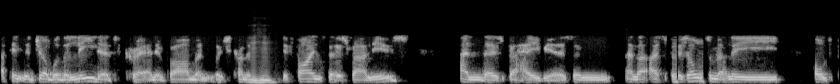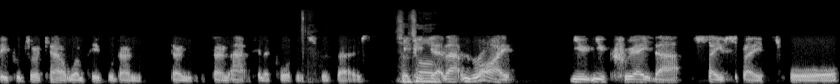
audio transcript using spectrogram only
I think the job of the leader to create an environment which kind of mm-hmm. defines those values and those behaviors. And, and I suppose ultimately holds people to account when people don't, don't, don't act in accordance with those. So if you all- get that right, you, you create that safe space for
